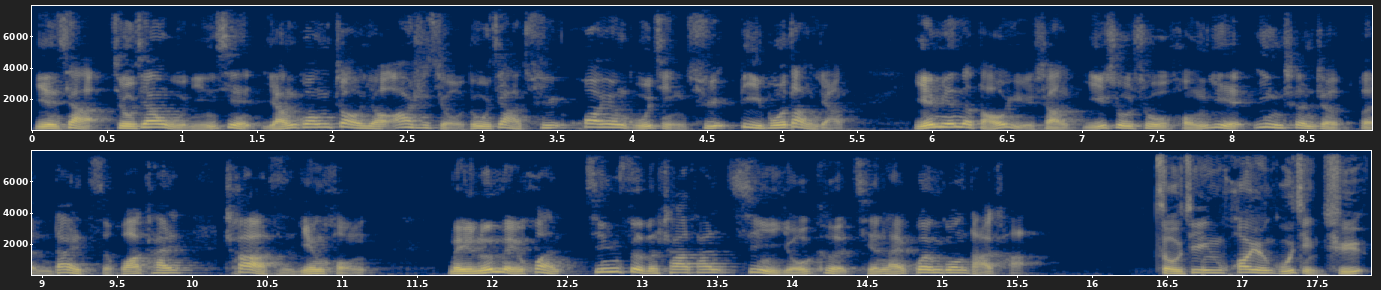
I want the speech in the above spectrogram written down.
眼下，九江武宁县阳光照耀二十九度假区花园谷景区碧波荡漾，延绵的岛屿上，一束束红叶映衬着粉黛紫花开，姹紫嫣红，美轮美奂。金色的沙滩吸引游客前来观光打卡。走进花园谷景区，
